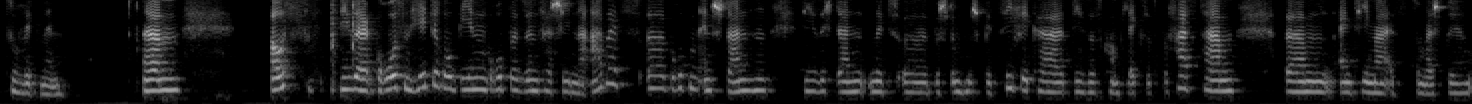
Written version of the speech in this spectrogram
zu widmen. Ähm, aus dieser großen heterogenen Gruppe sind verschiedene Arbeitsgruppen entstanden, die sich dann mit äh, bestimmten Spezifika dieses Komplexes befasst haben. Ähm, ein Thema ist zum Beispiel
